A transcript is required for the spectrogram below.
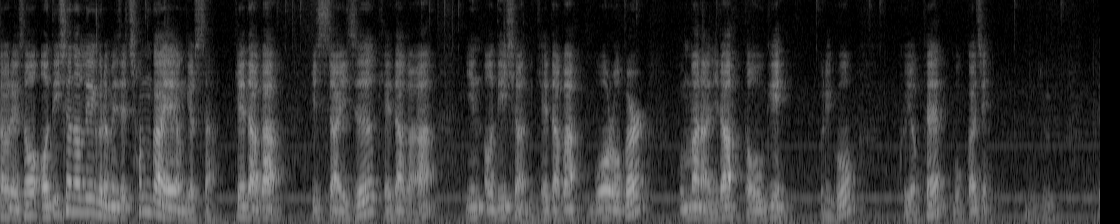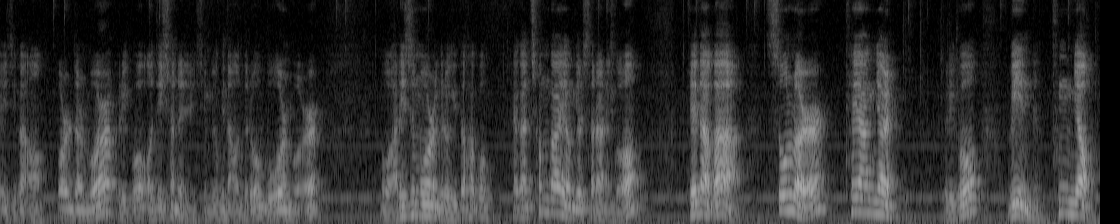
자 그래서 additionally 그러면 이제 첨가의 연결사. 게다가 besides 게다가 in addition 게다가 moreover 뿐만 아니라 더욱이 그리고 그 옆에 뭐까지? 좀 페이지가 어 furthermore 그리고 additionally. 지금 여기 나온 대로 more more. 뭐 aris more 그러기도 하고 하여간 첨가의 연결사라는 거. 게다가 solar 태양열 그리고 wind 풍력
